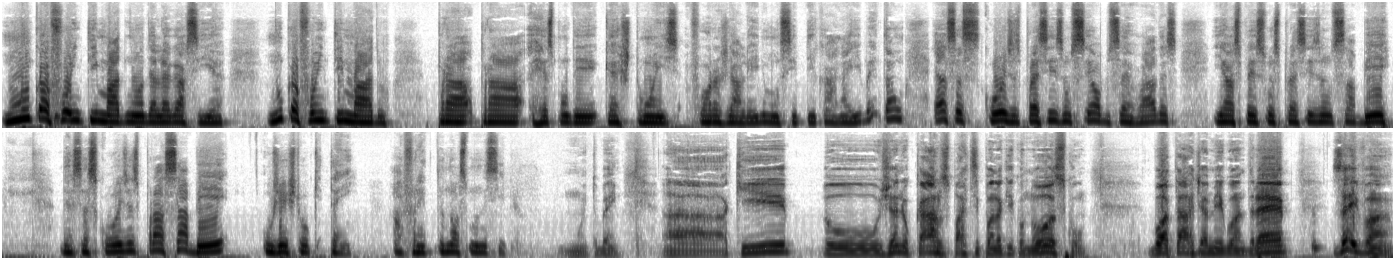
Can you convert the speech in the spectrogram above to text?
nunca foi intimado numa delegacia, nunca foi intimado para responder questões fora da lei no município de Carnaíba. Então, essas coisas precisam ser observadas e as pessoas precisam saber dessas coisas para saber o gestor que tem à frente do nosso município. Muito bem. Ah, aqui o Jânio Carlos participando aqui conosco. Boa tarde, amigo André. Zé Ivan,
